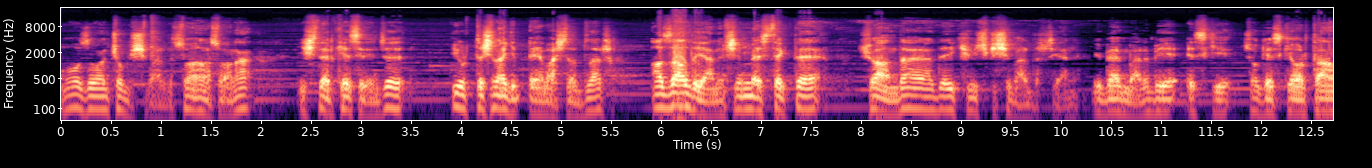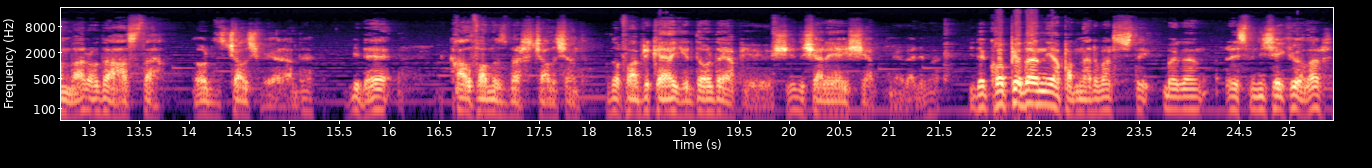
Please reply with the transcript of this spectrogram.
Ama o zaman çok iş vardı. Sonra sonra işler kesilince yurt dışına gitmeye başladılar. Azaldı yani. Şimdi meslekte şu anda herhalde 2-3 kişi vardır yani. Bir ben var, bir eski, çok eski ortağım var. O da hasta. Doğru çalışmıyor herhalde. Bir de kalfamız var çalışan. O da fabrikaya girdi, orada yapıyor işi. Dışarıya iş yapmıyor benim. Bir de kopyadan yapanlar var. İşte böyle resmini çekiyorlar.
